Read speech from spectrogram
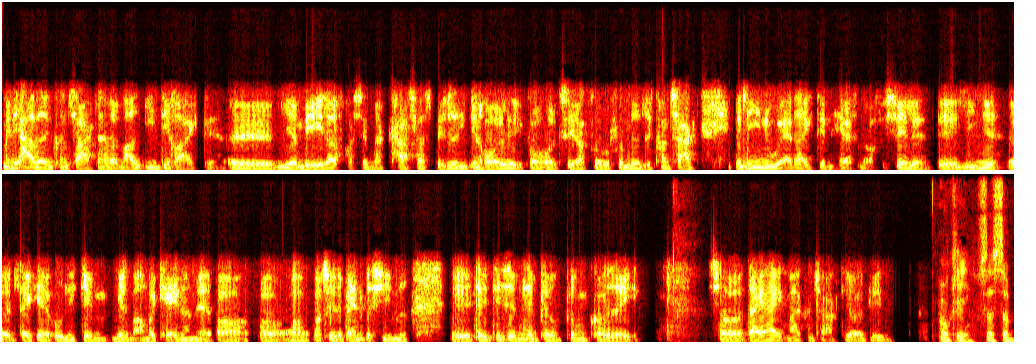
Men det har været en kontakt, der har været meget indirekte øh, via mailer. For eksempel Qatar har spillet en, en rolle i forhold til at få formidlet kontakt. Men lige nu er der ikke den her sådan, officielle øh, linje, øh, der kan hul igennem mellem amerikanerne og, og, og, og Taliban-regimet. Øh, det, det er simpelthen blevet, blevet koldet af. Så der er ikke meget kontakt i øjeblikket. Okay, så, så,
